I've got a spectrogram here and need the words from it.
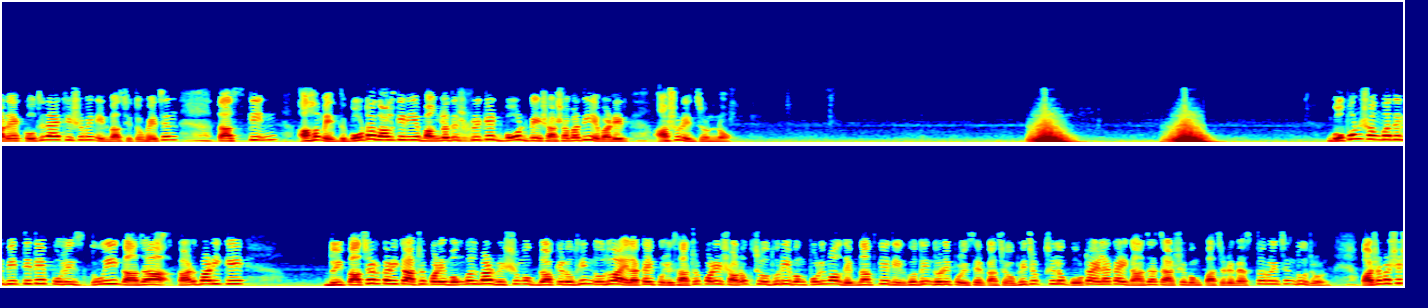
আর এক অধিনায়ক হিসেবে নির্বাচিত হয়েছেন তাসকিন আহমেদ। গোটা দলকে নিয়ে বাংলাদেশ ক্রিকেট বোর্ড বেশ আশাবাদী এবারের আসরের জন্য। গোপন সংবাদের ভিত্তিতে পুলিশ দুই গাঁজা কারবারিকে দুই পাচারকারীকে আটক করে মঙ্গলবার ঋষিমুখ ব্লকের অধীন নুলুয়া এলাকায় পুলিশ আটক করে। সনক চৌধুরী এবং পরিমল দেবনাথকে দীর্ঘদিন ধরে পুলিশের কাছে অভিযোগ ছিল, গোটা এলাকায় গাঁজা, চাষ এবং পাচারে ব্যস্ত রয়েছেন দুজন। পাশাপাশি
